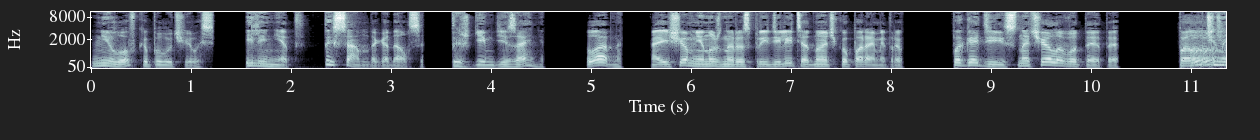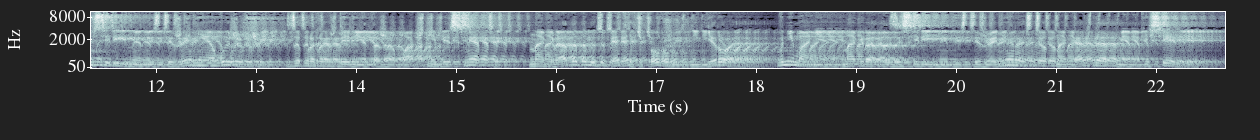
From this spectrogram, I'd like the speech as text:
Неловко получилось. Или нет? Ты сам догадался. Ты ж геймдизайнер. Ладно, а еще мне нужно распределить одно очко параметров. Погоди, сначала вот это. Получено серийное достижение «Выживший» за прохождение этажа башни бессмертия. Награда плюс 5 очков жизни героя. Внимание! Награда за серийные достижения растет на каждой отметке серии.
